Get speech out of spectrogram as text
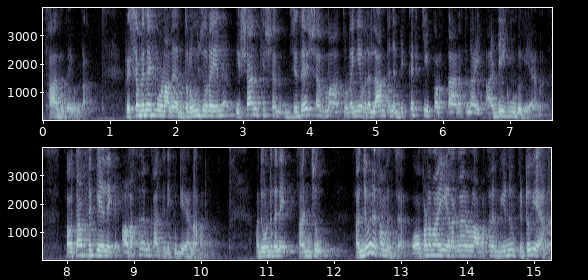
സാധ്യതയുണ്ട്. ഋഷഭിനെ കൂടാതെ ധ്രുവ് ഇഷാൻ കിഷൻ ജിതേഷ് ശർമ്മ തുടങ്ങിയവരെല്ലാം തന്നെ വിക്കറ്റ് കീപ്പർ സ്ഥാനത്തിനായി അടികൂടുകയാണ്. സൗത്ത് ആഫ്രിക്കയിലേക്ക് അവസരം കാത്തിരിക്കുകയാണ് അവർ. അതുകൊണ്ട് തന്നെ സഞ്ജു സഞ്ജുവിനെ സംബന്ധിച്ച് ഓപ്പണറായി ഇറങ്ങാനുള്ള അവസരം വീണ്ടും കിട്ടുകയാണ്.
